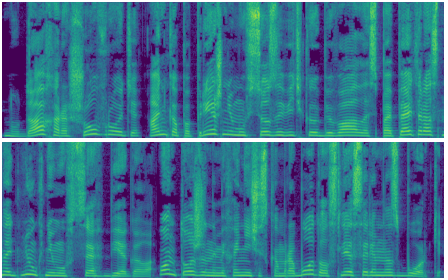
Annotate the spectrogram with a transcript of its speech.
Ну да, хорошо вроде. Анька по-прежнему все за Витькой убивалась, по пять раз на дню к нему в цех бегала. Он тоже на механическом работал, слесарем на сборке.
